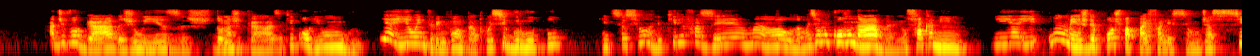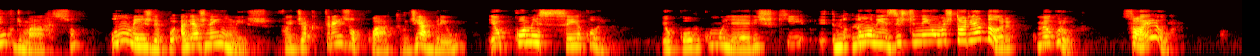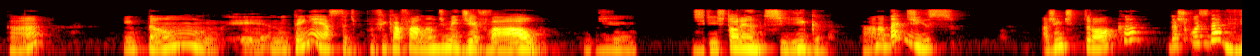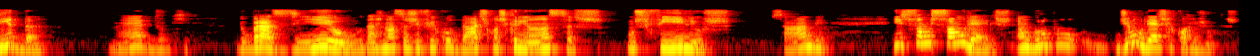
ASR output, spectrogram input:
Advogadas, juízas, donas de casa, que corriam num grupo. E aí eu entrei em contato com esse grupo e disse assim: Olha, eu queria fazer uma aula, mas eu não corro nada, eu só caminho. E aí, um mês depois, papai faleceu, no dia 5 de março. Um mês depois, aliás, nem um mês, foi dia 3 ou 4 de abril, eu comecei a correr. Eu corro com mulheres que. Não existe nenhuma historiadora no meu grupo, só eu. Tá? Então, é, não tem essa de ficar falando de medieval, de, de história antiga, tá? Nada disso. A gente troca das coisas da vida, né? Do, do Brasil, das nossas dificuldades com as crianças, com os filhos, sabe? E somos só mulheres. É um grupo de mulheres que correm juntas.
